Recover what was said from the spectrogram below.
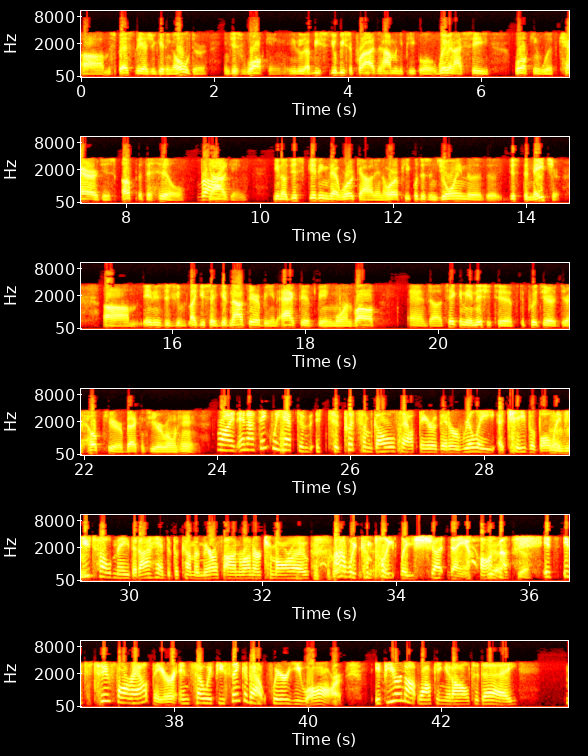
um, especially as you're getting older, in just walking. You know, be, you'll be surprised at how many people, women I see walking with carriages up at the hill, Right. jogging. You know, just getting that workout in, or people just enjoying the the just the nature. Um, it is just like you said, getting out there, being active, being more involved, and uh, taking the initiative to put your your health care back into your own hands. Right, and I think we have to to put some goals out there that are really achievable. Mhm. If you told me that I had to become a marathon runner tomorrow, I would completely shut down. Yeah, yeah. It's it's too far out there. And so if you think about where you are, if you're not walking at all today,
